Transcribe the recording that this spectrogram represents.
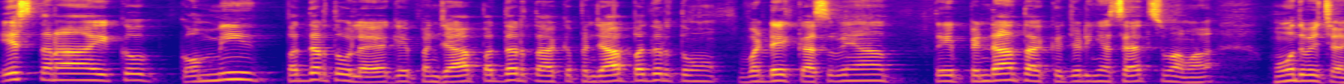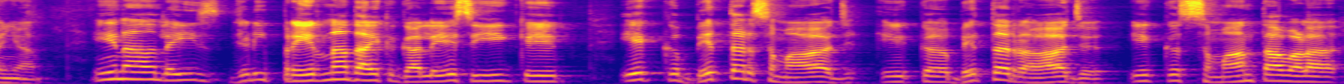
ਇਸ ਤਰ੍ਹਾਂ ਇੱਕ ਕੌਮੀ ਪੱਧਰ ਤੋਂ ਲੈ ਕੇ ਪੰਜਾਬ ਪੱਧਰ ਤੱਕ, ਪੰਜਾਬ ਪੱਧਰ ਤੋਂ ਵੱਡੇ ਕਸਬਿਆਂ ਤੇ ਪਿੰਡਾਂ ਤੱਕ ਜਿਹੜੀਆਂ ਸਾਹਿਤ ਸਭਾਵਾਂ ਹੋਂਦ ਵਿੱਚ ਆਈਆਂ। ਇਹਨਾਂ ਲਈ ਜਿਹੜੀ ਪ੍ਰੇਰਨਾਦਾਇਕ ਗੱਲ ਇਹ ਸੀ ਕਿ ਇੱਕ ਬਿਹਤਰ ਸਮਾਜ, ਇੱਕ ਬਿਹਤਰ ਰਾਜ, ਇੱਕ ਸਮਾਨਤਾ ਵਾਲਾ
